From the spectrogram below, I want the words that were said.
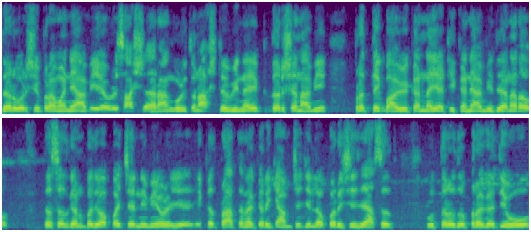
दरवर्षीप्रमाणे आम्ही यावेळेस अष्ट रांगोळीतून अष्टविनायक दर्शन आम्ही प्रत्येक भाविकांना या ठिकाणी आम्ही देणार आहोत. तसंच गणपती बाप्पाच्या नेहमी एकच प्रार्थना करे की आमच्या जिल्हा परिषदे असंच उत्तरोत्तर प्रगती हो.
